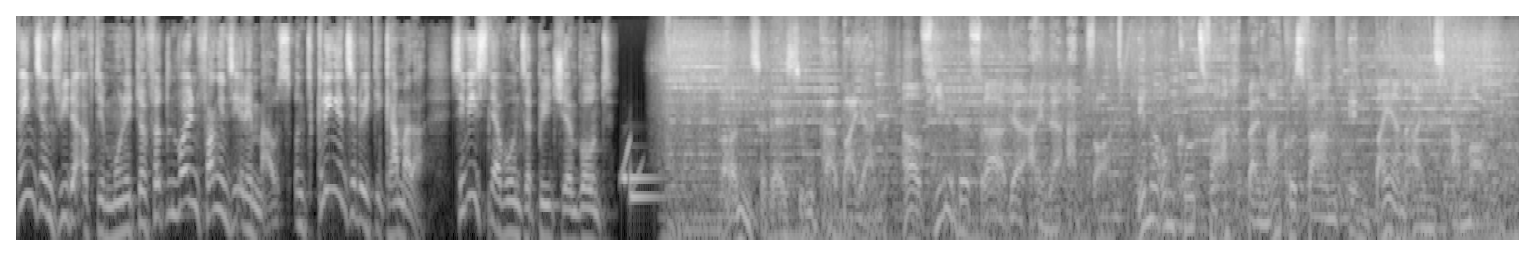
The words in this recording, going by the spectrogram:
wenn Sie uns wieder auf dem Monitor vierteln wollen, fangen Sie Ihre Maus und klingen Sie durch die Kamera. Sie wissen ja, wo unser Bildschirm wohnt. Unsere Super Bayern. Auf jede Frage eine Antwort. Immer um kurz vor acht bei Markus Fahren in Bayern 1 am Morgen.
